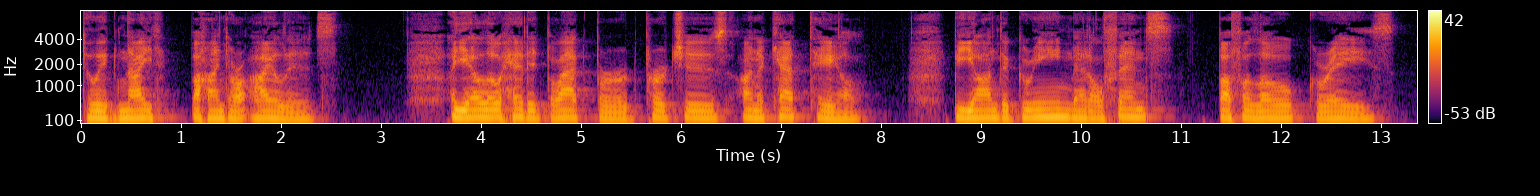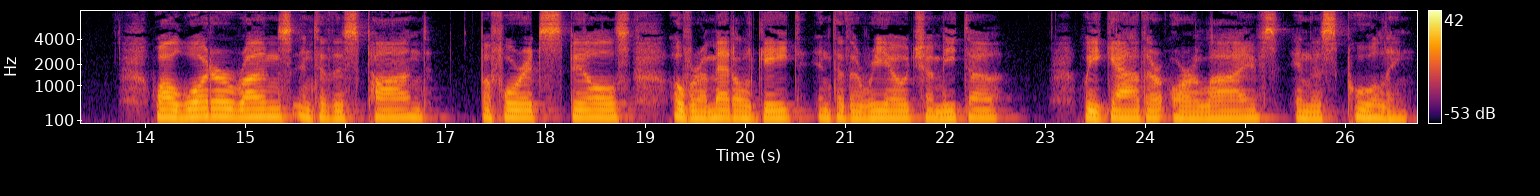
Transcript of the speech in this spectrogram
to ignite behind our eyelids. A yellow headed blackbird perches on a cattail. Beyond a green metal fence, buffalo graze. While water runs into this pond before it spills over a metal gate into the Rio Chamita, we gather our lives in this pooling.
